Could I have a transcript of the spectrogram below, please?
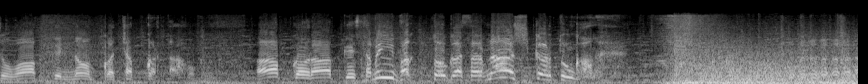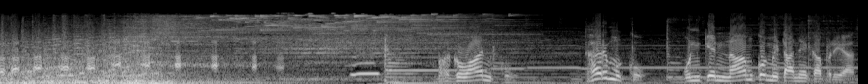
जो आपके नाम का जप करता हो। आपको और आपके सभी भक्तों का सर्वनाश कर दूँगा मैं। भगवान को, धर्म को, उनके नाम को मिटाने का प्रयास।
